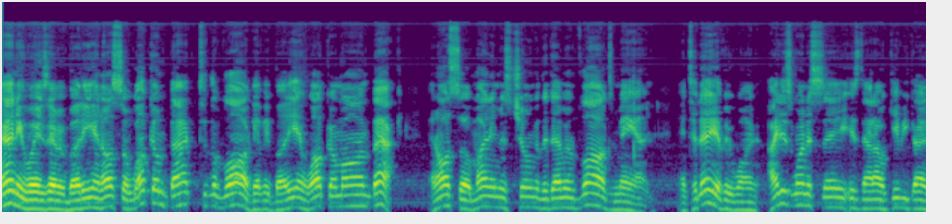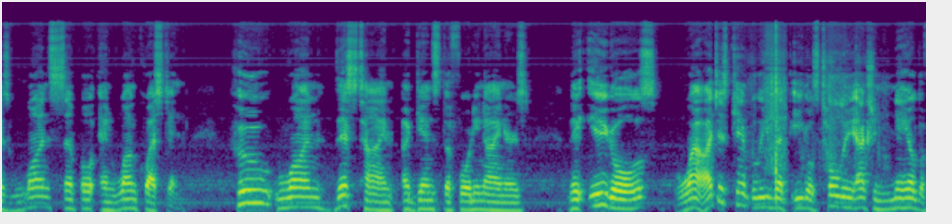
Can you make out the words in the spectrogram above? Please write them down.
Anyways, everybody, and also welcome back to the vlog, everybody, and welcome on back. And also, my name is Chung of the Devin Vlogs Man. And today, everyone, I just want to say is that I'll give you guys one simple and one question. Who won this time against the 49ers? The Eagles. Wow, I just can't believe that the Eagles totally actually nailed the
